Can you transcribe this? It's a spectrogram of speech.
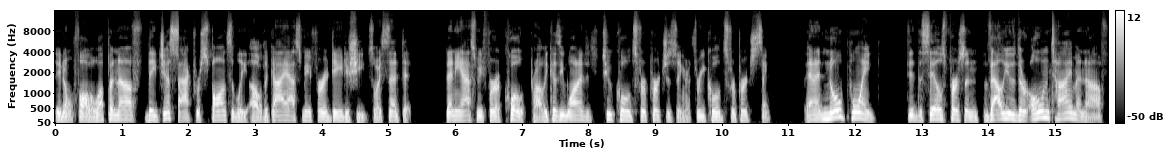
They don't follow up enough. They just act responsibly. Oh, the guy asked me for a data sheet, so I sent it. Then he asked me for a quote, probably because he wanted two quotes for purchasing or three quotes for purchasing. And at no point did the salesperson value their own time enough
